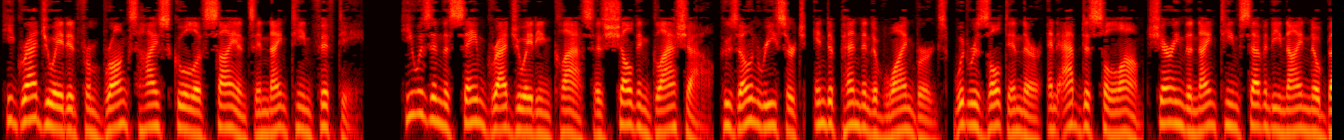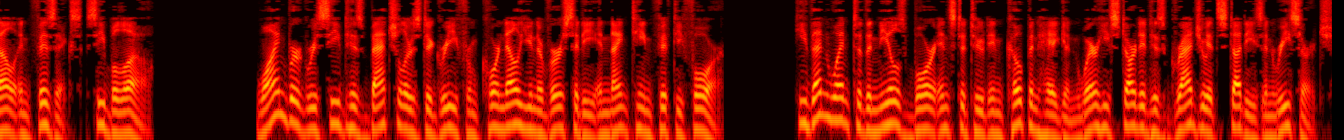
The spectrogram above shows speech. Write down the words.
He graduated from Bronx High School of Science in 1950. He was in the same graduating class as Sheldon Glashow, whose own research, independent of Weinberg's, would result in their and Abdus Salam sharing the 1979 Nobel in Physics see below. Weinberg received his bachelor's degree from Cornell University in 1954. He then went to the Niels Bohr Institute in Copenhagen where he started his graduate studies and research.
